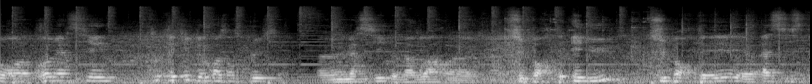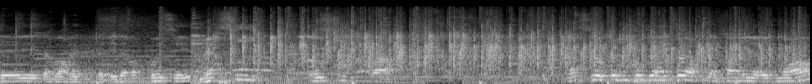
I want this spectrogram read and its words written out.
Pour euh, remercier toute l'équipe de Croissance Plus. Euh, merci de m'avoir euh, supporté, élu, supporté, assisté d'avoir et d'avoir bossé. Merci aussi. Merci au comité directeur qui a travaillé avec moi.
